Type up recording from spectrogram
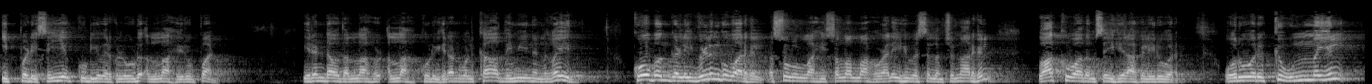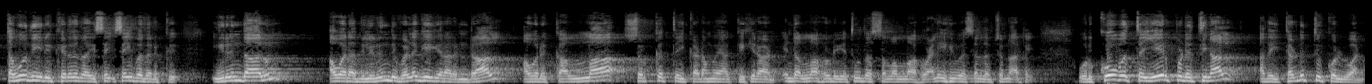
இப்படி செய்யக்கூடியவர்களோடு அல்லாஹ் இருப்பான். இரண்டாவது அல்லாஹ் அல்லாஹ் கூறுகிறான் கோபங்களை விழுங்குவார்கள். ரசூலுல்லாஹி ஸல்லல்லாஹு அலஹி வசல்லம் சொன்னார்கள் வாக்குவாதம் செய்கிறார்கள் இருவர். ஒருவருக்கு உண்மையில் தகுதி இருக்கிறது அதை செய்- செய்வதற்கு. இருந்தாலும் அவர் அதிலிருந்து விலகுகிறார் என்றால் அவருக்கு அல்லாஹ் சொர்க்கத்தை கடமையாக்குகிறான் என்று அல்லாஹுடைய தூத சல்லாஹூ அழகி வசல்லம் சொன்னார்கள். ஒரு கோபத்தை ஏற்படுத்தினால் அதை தடுத்துக் கொள்வான்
